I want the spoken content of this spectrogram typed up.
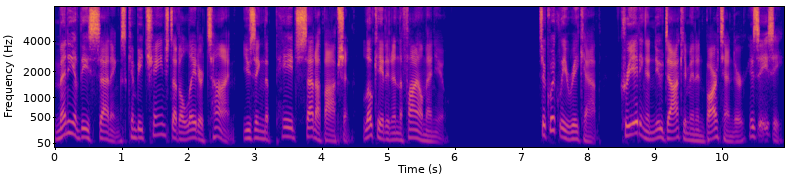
Many of these settings can be changed at a later time using the Page Setup option located in the File menu. To quickly recap, creating a new document in BarTender is easy.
